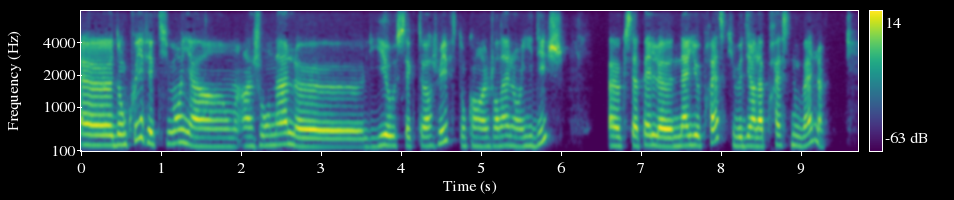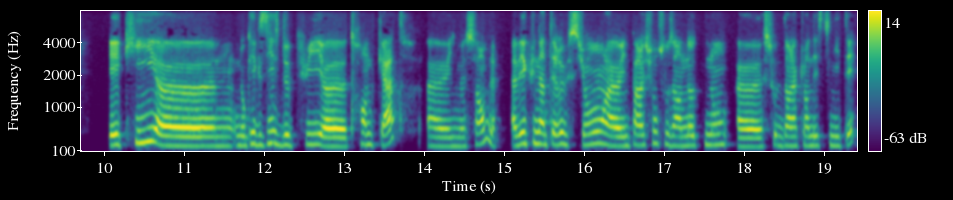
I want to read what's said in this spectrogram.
Euh, donc oui, effectivement, il y a un, journal euh, lié au secteur juif, donc un journal en yiddish, euh, qui s'appelle Naye Presse, qui veut dire la presse nouvelle, et qui donc existe depuis 1934, il me semble, avec une interruption, une parution sous un autre nom dans la clandestinité,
